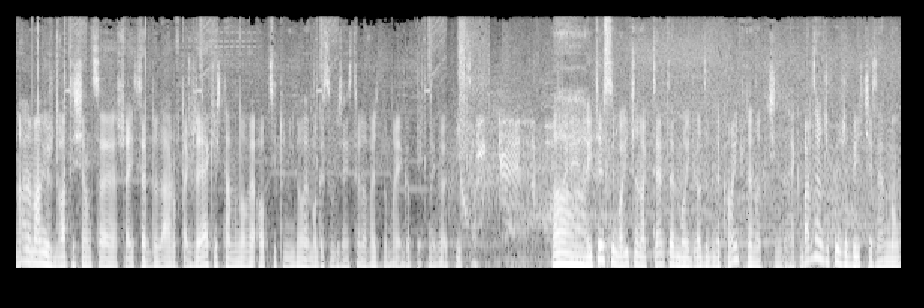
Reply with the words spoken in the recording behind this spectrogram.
No ale mam już 2600 dolarów, także jakieś tam nowe opcje tuningowe mogę sobie zainstalować do mojego pięknego Eclipse'a. O, i tym symbolicznym akcentem, moi drodzy, będę kończył ten odcinek. Bardzo dziękuję, że byliście ze mną.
